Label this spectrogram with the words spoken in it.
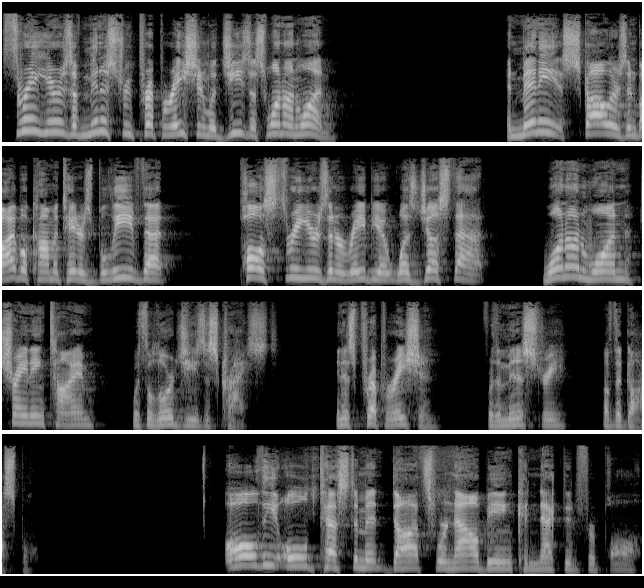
three years of ministry preparation with Jesus one on one. And many scholars and Bible commentators believe that Paul's three years in Arabia was just that one on one training time with the Lord Jesus Christ in his preparation for the ministry of the gospel. All the Old Testament dots were now being connected for Paul.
